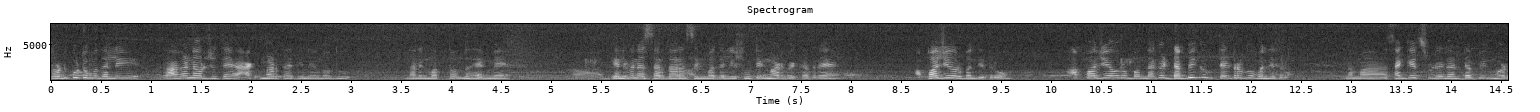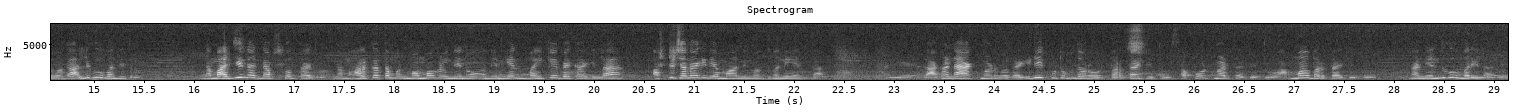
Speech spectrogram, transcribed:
ದೊಡ್ಡ ಕುಟುಂಬದಲ್ಲಿ ರಾಘಣ್ಣವ್ರ ಜೊತೆ ಆ್ಯಕ್ಟ್ ಮಾಡ್ತಾ ಇದ್ದೀನಿ ಅನ್ನೋದು ನನಗೆ ಮತ್ತೊಂದು ಹೆಮ್ಮೆ. ಗೆಲುವಿನ ಸರ್ದಾರ ಸಿನಿಮಾದಲ್ಲಿ ಶೂಟಿಂಗ್ ಮಾಡಬೇಕಾದ್ರೆ ಅಪ್ಪಾಜಿಯವರು ಬಂದಿದ್ದರು ಅಪ್ಪಾಜಿಯವರು ಬಂದಾಗ ಡಬ್ಬಿಂಗ್ ಥಿಯೇಟ್ರಿಗೂ ಬಂದಿದ್ದರು ನಮ್ಮ ಸಂಗೀತ ಸ್ಟುಡಿಯೋದಲ್ಲಿ ಡಬ್ಬಿಂಗ್ ಮಾಡುವಾಗ ಅಲ್ಲಿಗೂ ಬಂದಿದ್ದರು ನಮ್ಮ ಅಜ್ಜಿನ ಜ್ಞಾಪಿಸ್ಕೊತಾ ಇದ್ರು, ನಮ್ಮ ಹರ್ಕ ಮೊಮ್ಮಗಳು ನೀನು, ನಿನಗೇನು ಮೈಕೆ ಬೇಕಾಗಿಲ್ಲ, ಅಷ್ಟು ಚೆನ್ನಾಗಿದೆಯಮ್ಮ ನಿಮ್ಮ ಧ್ವನಿ ಅಂತ. ಅಲ್ಲಿ ರಾಘಣ್ಣ ಆ್ಯಕ್ಟ್ ಮಾಡುವಾಗ ಇಡೀ ಕುಟುಂಬದವರು ಅವ್ರು ಬರ್ತಾ ಇದ್ದಿದ್ದು ಸಪೋರ್ಟ್ ಮಾಡ್ತಾ ಇದ್ದಿದ್ದು, ಅಮ್ಮ ಬರ್ತಾ ಇದ್ದಿದ್ದು, ನಾನು ಎಂದಿಗೂ ಮರಿಲಾರೆ.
